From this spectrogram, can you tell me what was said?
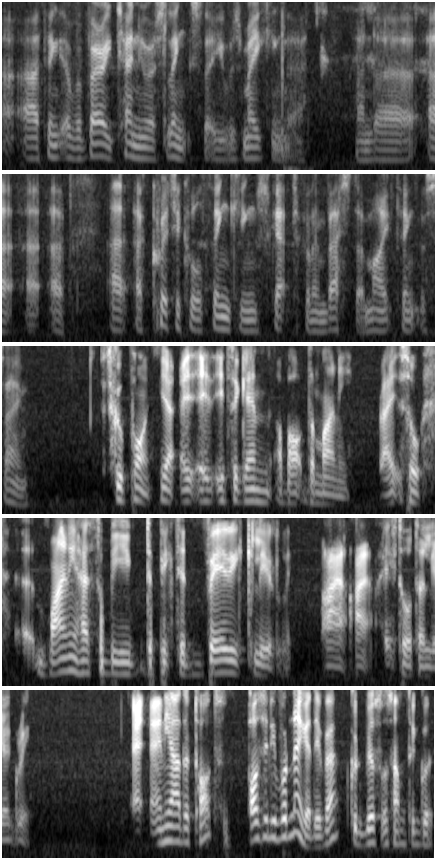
I, I think there were very tenuous links that he was making there, and uh, a, a, a, a, a critical thinking, skeptical investor might think the same. It's a good point. Yeah, it, it- it's again about the money, right? So uh, money has to be depicted very clearly. I, I, I totally agree. A- any other thoughts? Positive or negative? Eh? Could be also something good.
